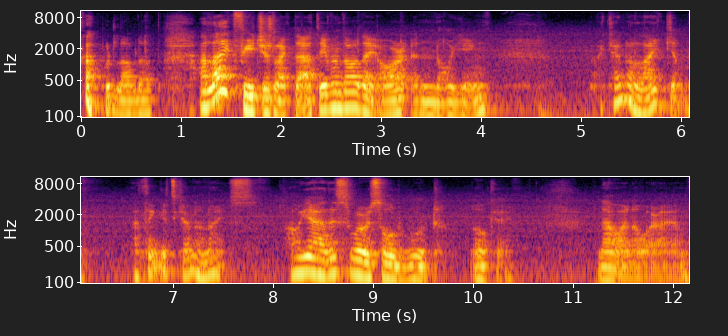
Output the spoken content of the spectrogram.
I would love that. I like features like that, even though they are annoying. I kind of like them. I think it's kind of nice. Oh yeah, this is where we sold wood. Okay. Now I know where I am.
